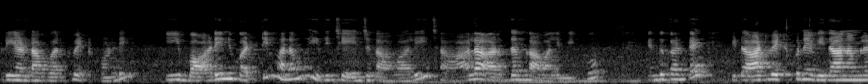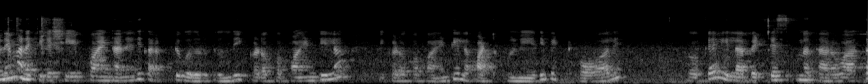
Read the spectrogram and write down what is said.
three and half వరకు పెట్టుకోండి. ఈ బాడీని బట్టి మనము ఇది చేంజ్ కావాలి చాలా అర్థం కావాలి మీకు. ఎందుకంటే ఈ డాట్ పెట్టుకునే విధానంలోనే మనకి ఇలా షేప్ పాయింట్ అనేది కరెక్ట్ కుదురుతుంది. ఇక్కడ ఒక పాయింట్ ఇలా ఇక్కడ ఒక పాయింట్ ఇలా పట్టుకునేది పెట్టుకోవాలి. ఓకే ఇలా పెట్టేసుకున్న తర్వాత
